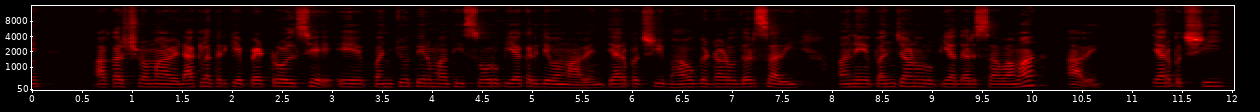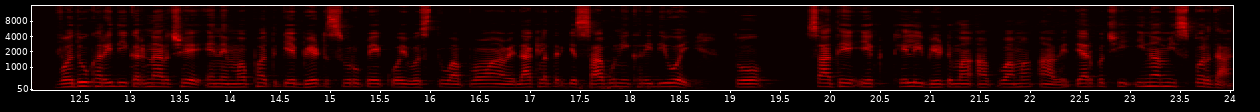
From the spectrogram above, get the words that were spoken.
આકર્ષવામાં આવે. દાખલા તરીકે પેટ્રોલ છે એ પંચોતેરમાંથી સો રૂપિયા કરી દેવામાં આવે. ત્યાર પછી ભાવ ઘટાડો દર્શાવી અને પંચાણું રૂપિયા દર્શાવવામાં આવે. ત્યાર પછી વધુ ખરીદી કરનાર છે એને મફત કે ભેટ સ્વરૂપે કોઈ વસ્તુ આપવામાં આવે. દાખલા તરીકે સાબુની ખરીદી હોય તો સાથે એક ઠેલી ભેટમાં આપવામાં આવે. ત્યાર પછી ઇનામી સ્પર્ધા.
